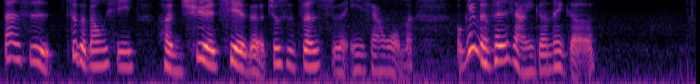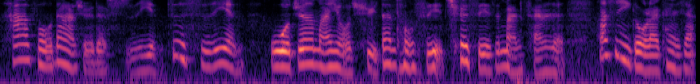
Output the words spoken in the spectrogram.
但是这个东西很确切的，就是真实的影响我们。我跟你们分享一个那个哈佛大学的实验，这实验我觉得蛮有趣，但同时也确实也是蛮残忍。它是一个，我来看一下。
